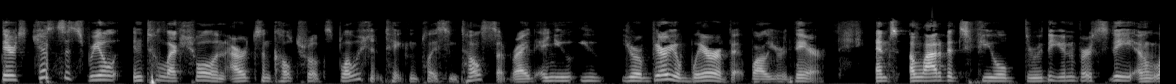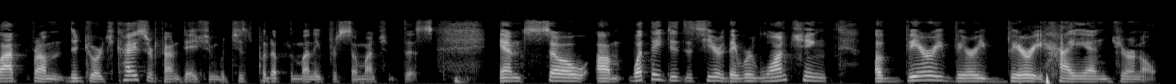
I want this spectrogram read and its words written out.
there's just this real intellectual and arts and cultural explosion taking place in Tulsa, right? And you, you, you're very aware of it while you're there, and a lot of it's fueled through the university, and a lot from the George Kaiser Foundation, which has put up the money for so much of this. And so, um, what they did this year, they were launching a very, very, very high end journal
